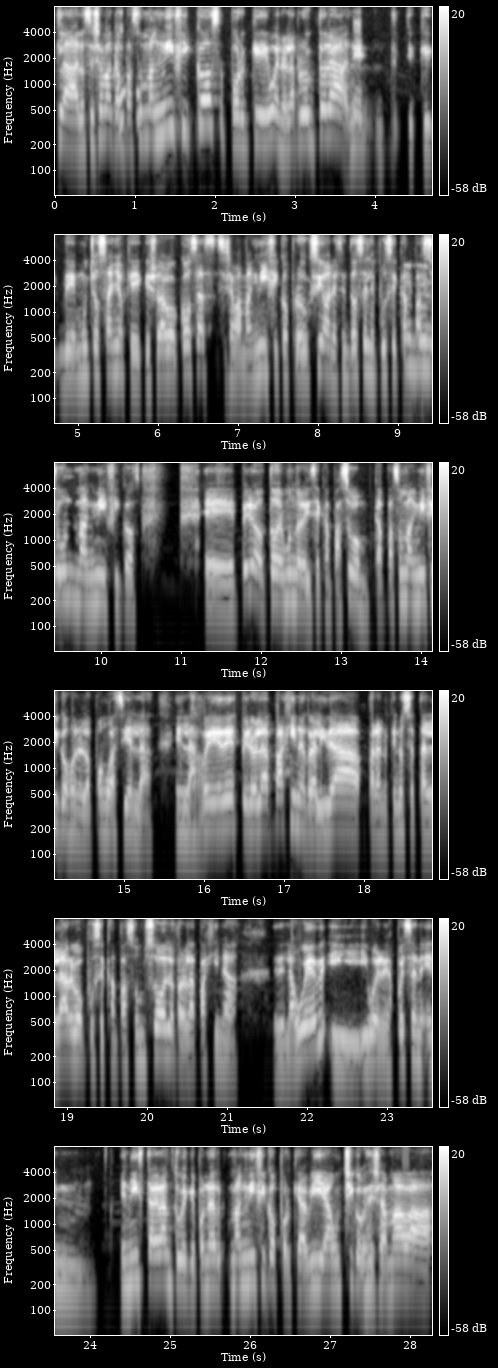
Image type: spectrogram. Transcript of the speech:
Claro, se llama Campazú Magníficos porque, bueno, la productora de, muchos años que, yo hago cosas se llama Magníficos Producciones, entonces le puse Campazún Magníficos. Eh, pero todo el mundo le dice Campasum. Campasum magníficos, bueno, lo pongo así en, la, en las redes, pero la página en realidad, para que no sea tan largo, puse Campasum solo para la página de la web y, bueno, después en, en, en Instagram tuve que poner magníficos porque había un chico que se llamaba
